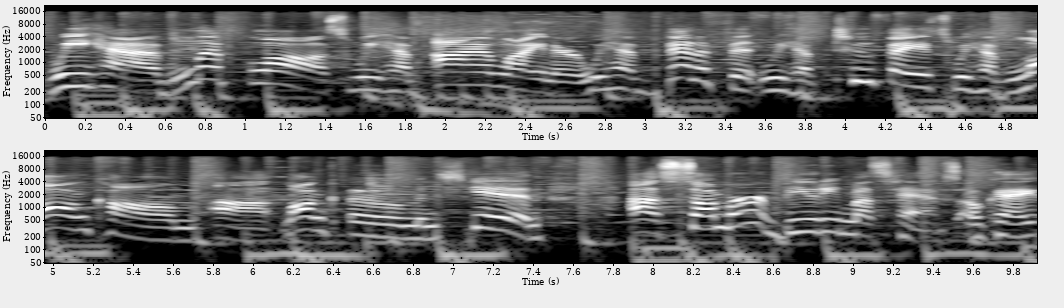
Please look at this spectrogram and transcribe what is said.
We have lip gloss, we have eyeliner, we have Benefit, we have Too Faced, we have Lancome, uh, Lancome and Skin. Uh, summer beauty must-haves, okay?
